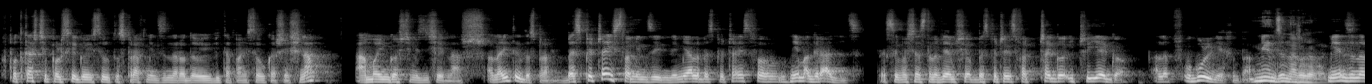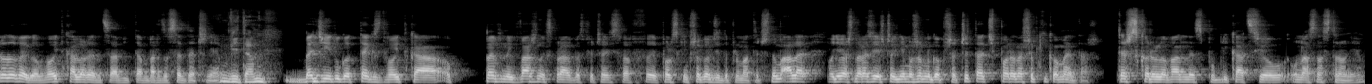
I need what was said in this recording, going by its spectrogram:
W podcaście Polskiego Instytutu Spraw Międzynarodowych wita Państwa Łukasz Jeśna, a moim gościem jest dzisiaj nasz analityk do spraw bezpieczeństwa między innymi, ale bezpieczeństwo nie ma granic. Tak sobie właśnie zastanawiałem się o bezpieczeństwa czego i czyjego, ale ogólnie chyba. Międzynarodowego. Międzynarodowego. Wojtka Lorenza, witam bardzo serdecznie. Witam. Będzie niedługo tekst Wojtka o pewnych ważnych sprawach bezpieczeństwa w polskim przeglądzie dyplomatycznym, ale ponieważ na razie jeszcze nie możemy go przeczytać, pora na szybki komentarz. Też skorelowany z publikacją u nas na stronie.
